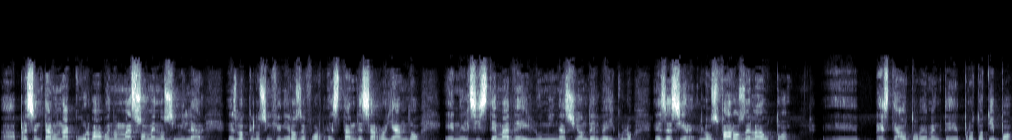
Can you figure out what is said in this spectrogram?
a presentar una curva. Bueno, más o menos similar es lo que los ingenieros de Ford están desarrollando en el sistema de iluminación del vehículo. Es decir, los faros del auto, eh, este auto obviamente prototipo,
